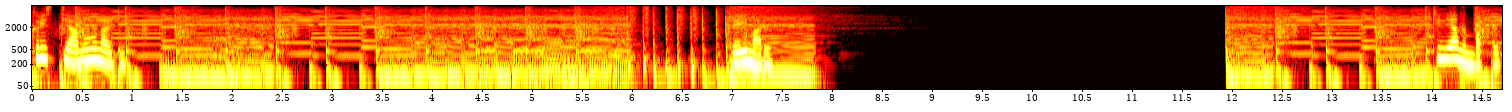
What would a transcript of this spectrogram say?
크리스티아노 호날두. 네이마르. 킬리안 은바페.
